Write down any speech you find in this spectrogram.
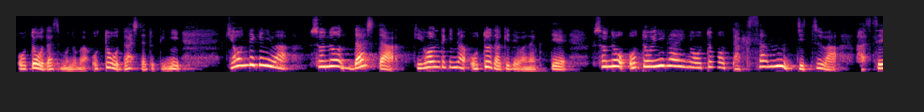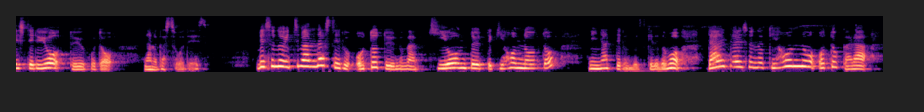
音を出すものが音を出したときに、基本的にはその出した基本的な音だけではなくて、その音以外の音もたくさん実は発生してるよということなのだそうです。で、その一番出している音というのが気音といって基本の音になってるんですけれども、大体その基本の音から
